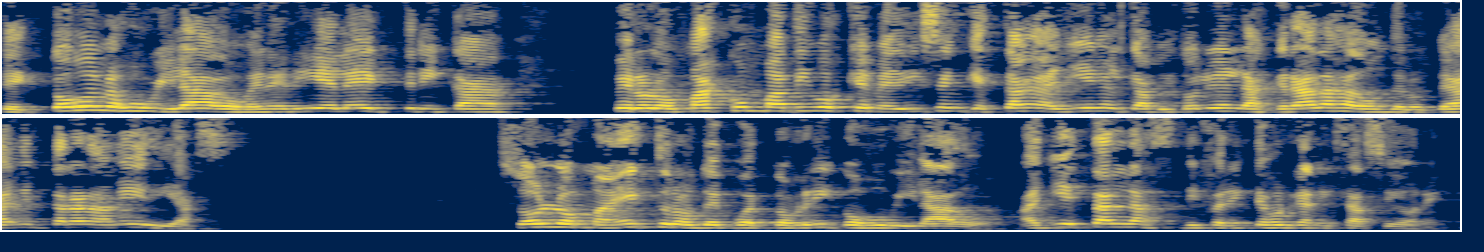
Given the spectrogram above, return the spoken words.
de todos los jubilados, energía eléctrica, pero los más combativos que me dicen que están allí en el Capitolio, en las gradas a donde los dejan entrar a medias, son los maestros de Puerto Rico jubilados. Allí están las diferentes organizaciones.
